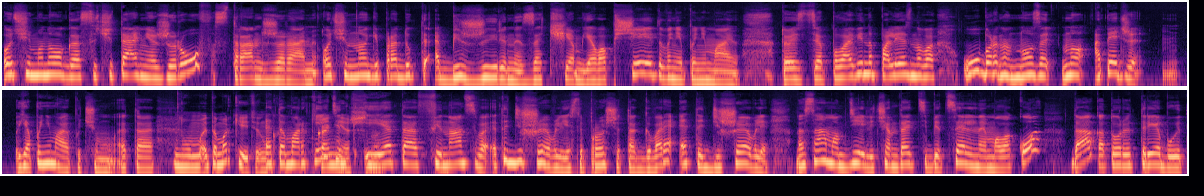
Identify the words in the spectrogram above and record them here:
очень много сочетания жиров с трансжирами, очень многие продукты обезжирены. Зачем? Я вообще этого не понимаю. То есть половина полезного убрана, но, за, но опять же, я понимаю, почему. Это, ну, это маркетинг. Это маркетинг, конечно. и это финансово, это дешевле, если проще так говоря, это дешевле. На самом деле, чем дать тебе цельное молоко, да, которое требует,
